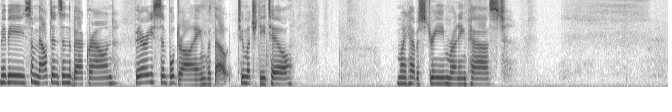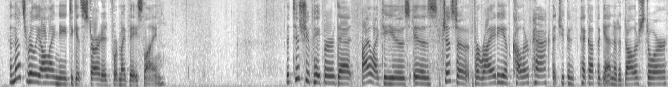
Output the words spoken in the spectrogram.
maybe some mountains in the background. Very simple drawing without too much detail. Might have a stream running past. And that's really all I need to get started for my baseline. The tissue paper that I like to use is just a variety of color pack that you can pick up again at a dollar store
